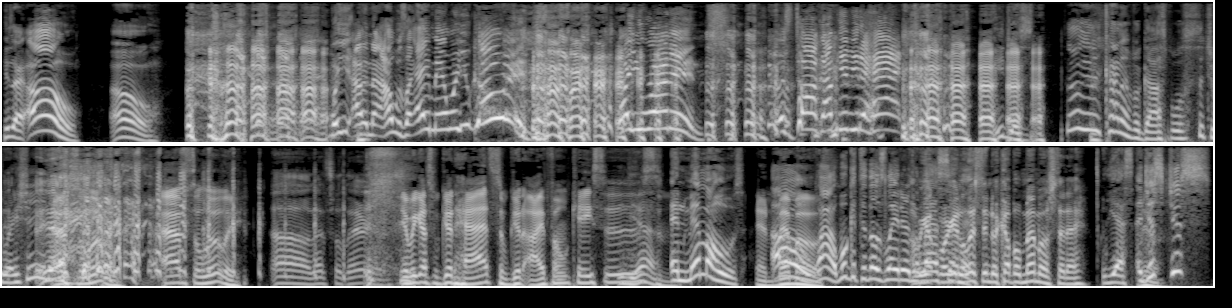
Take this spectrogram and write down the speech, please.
He's like, "Oh, oh." well, you, and I was like, "Hey, man, where you going? Why you running? Let's talk. I'll give you the hat." he just so it's kind of a gospel situation. you know? Absolutely, absolutely. Oh, that's hilarious. Yeah, we got some good hats, some good iPhone cases. Yeah, and- and memos. And Oh wow, we'll get to those later in the we're last. we're gonna listen to a couple memos today. Yes, and just just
